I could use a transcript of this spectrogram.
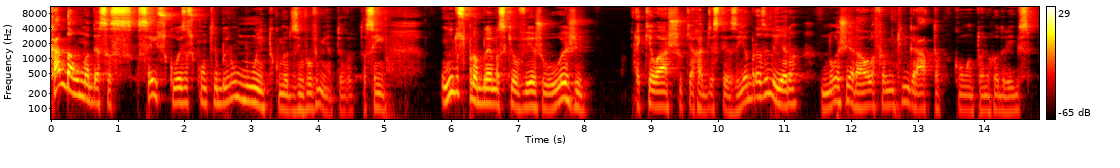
cada uma dessas seis coisas contribuíram muito com o meu desenvolvimento. Assim, um dos problemas que eu vejo hoje é que eu acho que a radiestesia brasileira, no geral, ela foi muito ingrata com o Antônio Rodrigues.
